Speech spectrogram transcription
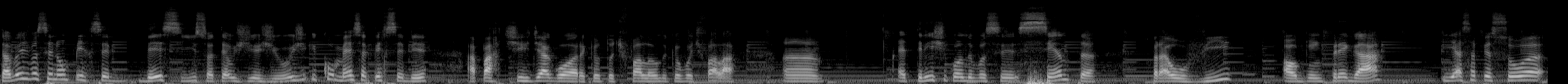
Talvez você não percebesse isso até os dias de hoje e comece a perceber a partir de agora que eu estou te falando o que eu vou te falar. É triste quando você senta para ouvir alguém pregar e essa pessoa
